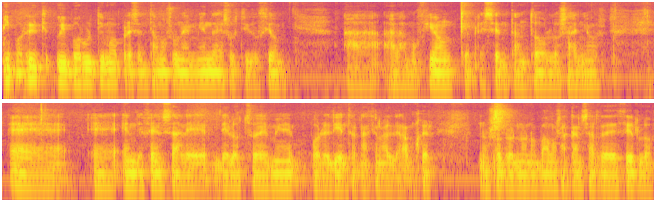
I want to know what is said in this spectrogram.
Y por, y por último presentamos una enmienda de sustitución a, la moción que presentan todos los años eh, en defensa del 8M por el Día Internacional de la Mujer. Nosotros no nos vamos a cansar de decirlo.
